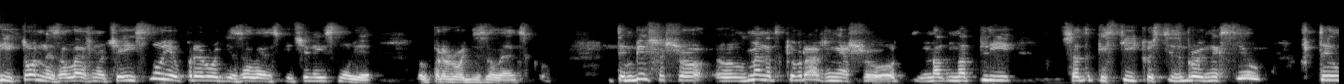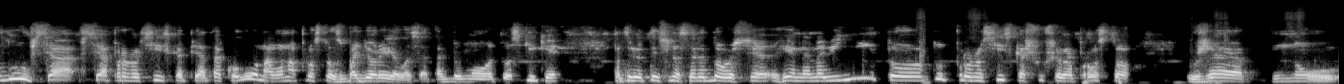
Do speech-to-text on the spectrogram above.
і то незалежно чи існує в природі Зеленський, чи не існує в природі Зеленського. Тим більше, що е, в мене таке враження, що на, на тлі все-таки стійкості Збройних сил, в тилу вся, вся проросійська п'ята колона, вона просто збадьорилася, так би мовити, оскільки патріотичне середовище гине на війні, то тут проросійська шушера просто вже, ну,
